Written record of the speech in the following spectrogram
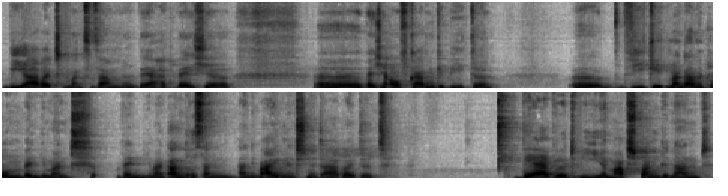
wie arbeitet man zusammen? Ne? Wer hat welche, äh, welche Aufgabengebiete? Äh, wie geht man damit um, wenn jemand, wenn jemand anderes an, an dem eigenen Schnitt arbeitet? Wer wird wie im Abspann genannt?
